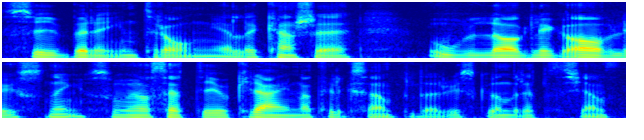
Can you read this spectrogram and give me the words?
cyberintrång eller kanske olaglig avlyssning som vi har sett i Ukraina till exempel där rysk underrättelsetjänst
